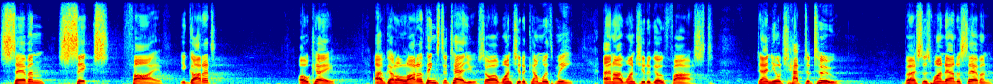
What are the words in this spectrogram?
765. You got it? Okay. I've got a lot of things to tell you, so I want you to come with me and I want you to go fast. Daniel chapter 2, verses 1 down to 7.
